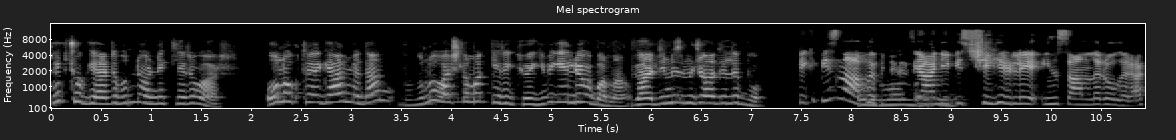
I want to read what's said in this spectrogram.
Pek çok yerde bunun örnekleri var. O noktaya gelmeden bunu başlamak gerekiyor gibi geliyor bana. Verdiğimiz mücadele bu. Peki biz ne yapabiliriz? Yani biz şehirli insanlar olarak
